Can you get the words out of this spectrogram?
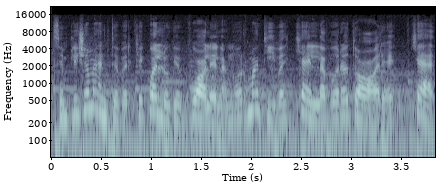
semplicemente perché quello che vuole la normativa è che il lavoratore che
